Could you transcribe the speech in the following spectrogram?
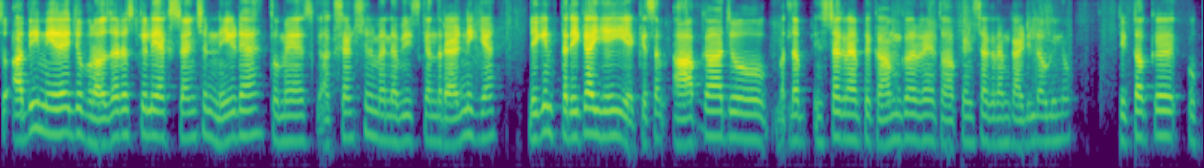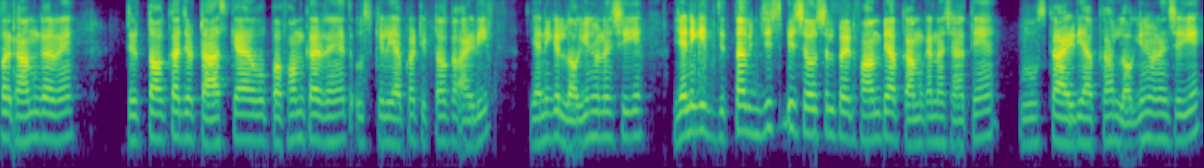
सो अभी मेरे जो ब्राउज़र है, उसके लिए एक्सटेंशन नीड है तो मैं एक्सटेंशन मैंने अभी इसके अंदर ऐड नहीं किया, लेकिन तरीका यही है कि सब आपका जो मतलब इंस्टाग्राम पे काम कर रहे हैं तो आपका इंस्टाग्राम का आई डी लॉगिन हो टिकटॉक के ऊपर काम कर रहे हैं। टिकटॉक का जो टास्क है, वो परफॉर्म कर रहे हैं तो उसके लिए आपका टिकटॉक का आई यानी कि लॉगिन होना चाहिए। यानी कि जितना भी, जिस भी सोशल प्लेटफॉर्म पे आप काम करना चाहते हैं, वो उसका आईडी आपका लॉगिन होना चाहिए।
